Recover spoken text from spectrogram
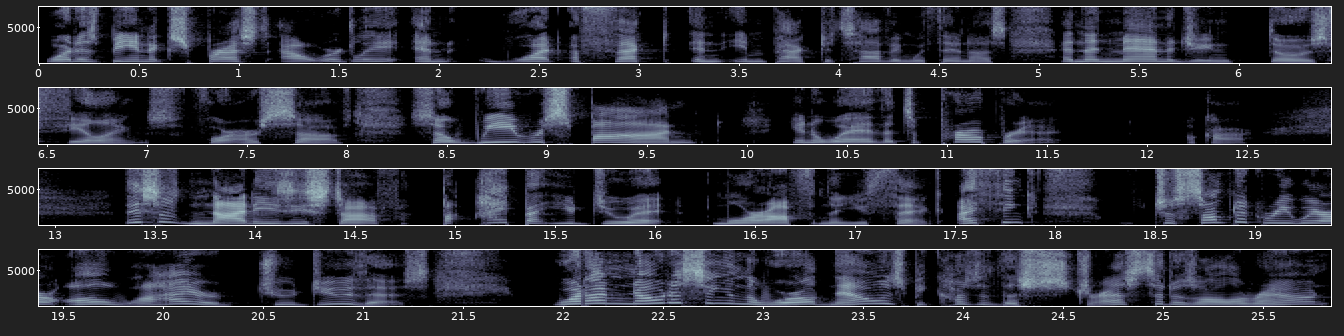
what is being expressed outwardly, and what effect and impact it's having within us, and then managing those feelings for ourselves. So we respond in a way that's appropriate. Okay. This is not easy stuff, but I bet you do it more often than you think. I think to some degree we are all wired to do this. What I'm noticing in the world now is because of the stress that is all around,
